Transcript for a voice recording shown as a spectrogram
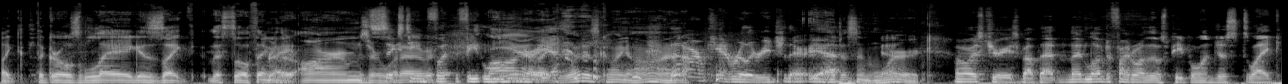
like the girl's leg is like this little thing with Right. her arms or 16 whatever. foot feet long. yeah, or, like, yeah. what is going on? that arm can't really reach there. Yeah. That doesn't work. I'm always curious about that. And I'd love to find one of those people and just like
